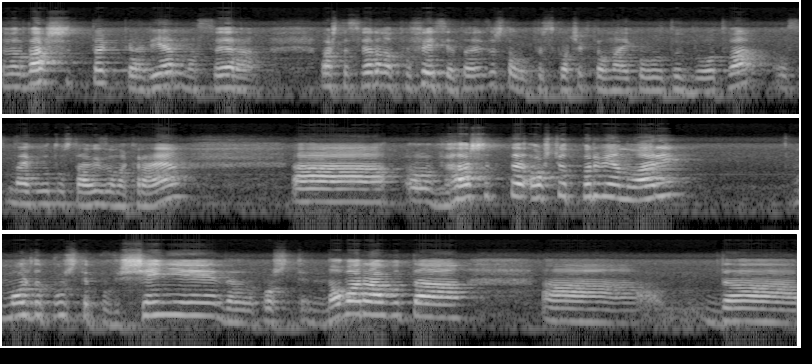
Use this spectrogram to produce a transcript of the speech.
във вашата кариерна сфера, вашата сфера на професията. Защо го прескочихте? Най-хубавото е било това. Най-хубавото оставих за накрая. А, вашата, още от 1 януари може да получите повишение, да започнете нова работа, а, да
